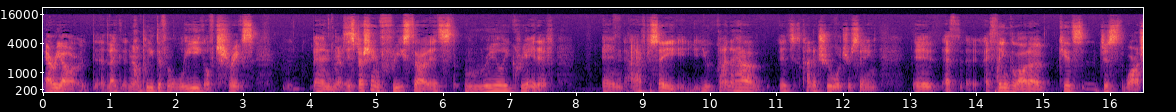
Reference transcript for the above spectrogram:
area, or like a completely different league of tricks. And Yes. especially in freestyle, it's really creative. And I have to say, you kind of have. It's kind of true what you're saying. It, I, th- I think a lot of kids just watch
